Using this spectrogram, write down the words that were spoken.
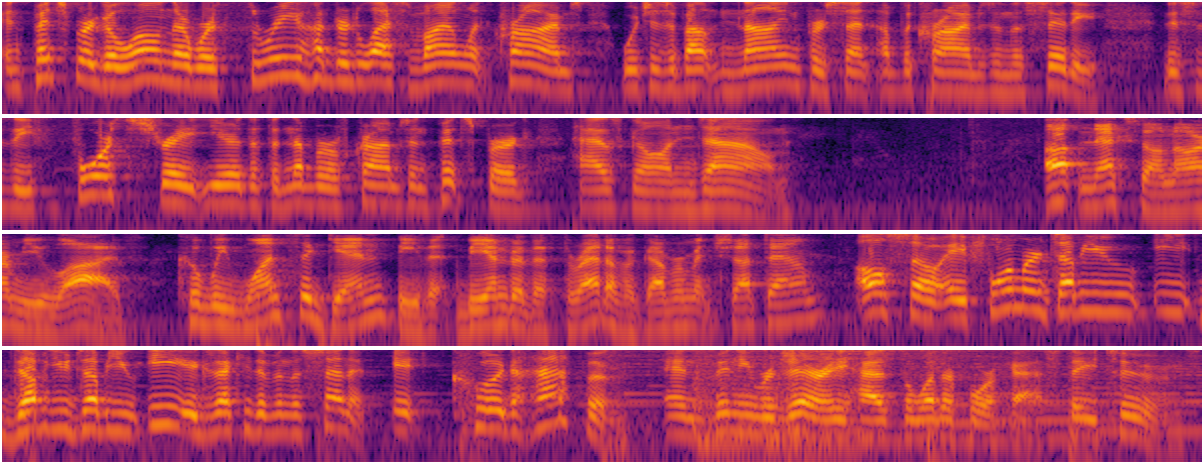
In Pittsburgh alone, there were 300 less violent crimes, which is about 9% of the crimes in the city. This is the fourth straight year that the number of crimes in Pittsburgh has gone down. Up next on RMU Live, could we once again be, the, be under the threat of a government shutdown? Also, a former WE, WWE executive in the Senate. It could happen. And Vinny Ruggieri has the weather forecast. Stay tuned.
